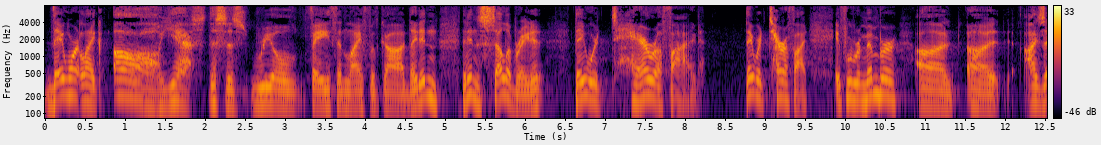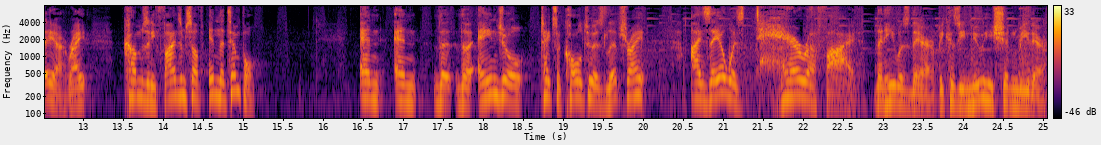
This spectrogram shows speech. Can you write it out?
they weren't like oh yes this is real faith and life with god. They didn't they didn't celebrate it. They were terrified they were terrified. If we remember uh, uh, Isaiah, right, comes and he finds himself in the temple, and and the the angel takes a coal to his lips, right? Isaiah was terrified that he was there because he knew he shouldn't be there.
